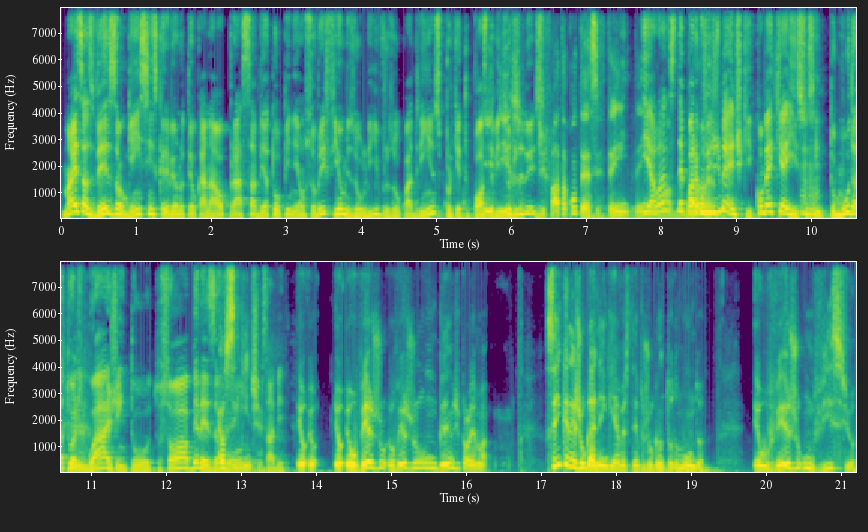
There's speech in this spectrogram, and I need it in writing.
Mas às vezes alguém se inscreveu no teu canal pra saber a tua opinião sobre filmes, ou livros, ou quadrinhos, porque tu posta E vídeo sobre isso, tudo isso. de fato acontece. Tem, tem E ela se depara com vídeo de Magic. Como é que é isso, assim? Tu muda a tua linguagem, tu, tu só... Beleza, É o vou, seguinte. sabe? eu, eu, eu, eu vejo, eu vejo um grande problema. Sem querer julgar ninguém, ao mesmo tempo julgando todo mundo, eu vejo um vício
